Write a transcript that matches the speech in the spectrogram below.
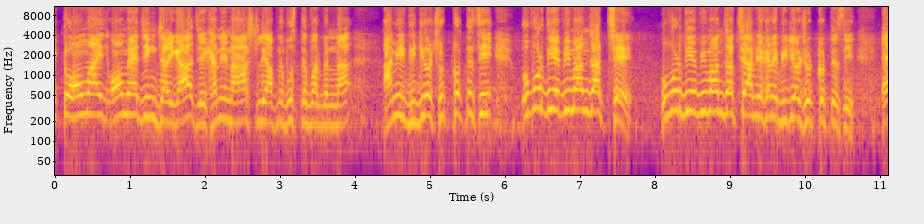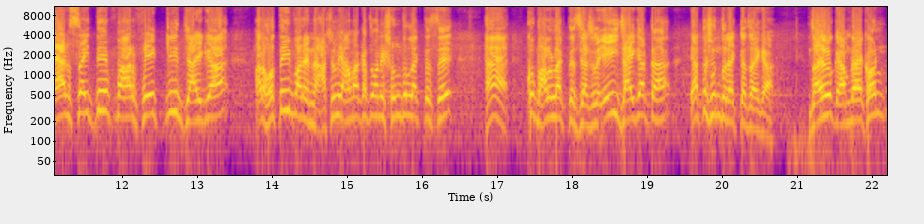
একটা অমাই অম্যাজিং জায়গা, যেখানে না আসলে আপনি বুঝতে পারবেন না। আমি ভিডিও শুট করতেছি, উপর দিয়ে বিমান যাচ্ছে। উপর দিয়ে বিমান যাচ্ছে, আমি এখানে ভিডিও শুট করতেছি। এর সাইতে পারফেক্টলি জায়গা আর হতেই পারে না। আসলে আমার কাছে অনেক সুন্দর লাগতেছে। হ্যাঁ খুব ভালো লাগতেছে। আসলে এই জায়গাটা এত সুন্দর একটা জায়গা। যাই হোক, আমরা এখন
